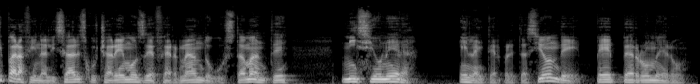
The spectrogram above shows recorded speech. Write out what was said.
Para finalizar escucharemos de Fernando Bustamante, Misionera, en la interpretación de Pepe Romero.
